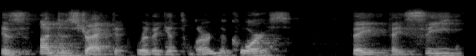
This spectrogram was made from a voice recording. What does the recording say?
is undistracted, where they get to learn the course. They, they see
